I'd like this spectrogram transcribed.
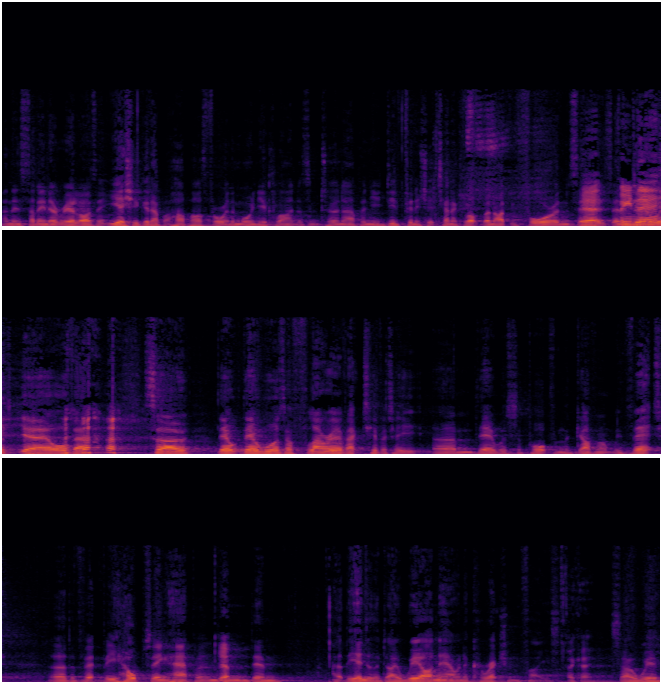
And then suddenly they realised that yes, you get up at half past four in the morning, your client doesn't turn up, and you did finish at 10 o'clock the night before, and said Yeah, and been dinner there. was yeah, all that. so there, there was a flurry of activity. Um, there was support from the government with VET. Uh, the VET FEE-HELP thing happened, Yep. and then at the end of the day, we are now in a correction phase. Okay. So we're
